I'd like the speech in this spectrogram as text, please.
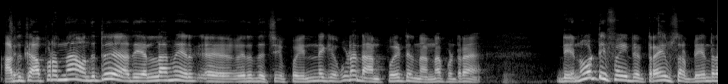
அதுக்கு அப்புறம் தான் வந்துட்டு அது எல்லாமே இருந்துச்சு. இப்போ இன்னைக்கு கூட நான் போயிட்டு நான் என்ன பண்ணுறேன் டி நோட்டிஃபைடு ட்ரைப்ஸ் அப்படின்ற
